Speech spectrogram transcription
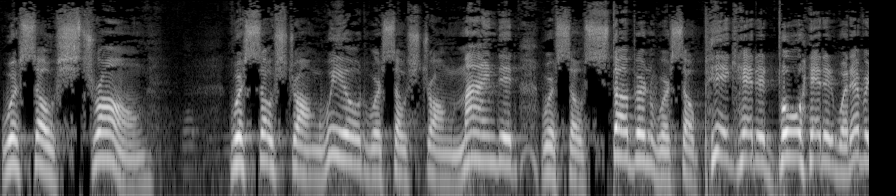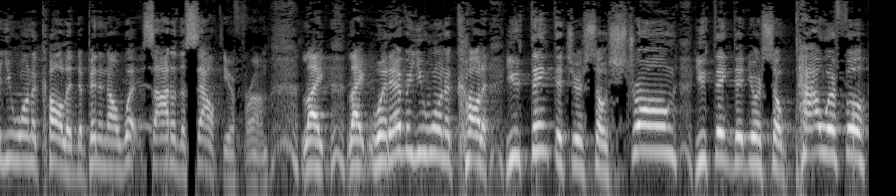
we're so strong we're so strong willed, we're so strong minded, we're so stubborn, we're so pig headed, bull headed, whatever you want to call it, depending on what side of the South you're from. Like, like whatever you want to call it. You think that you're so strong, you think that you're so powerful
